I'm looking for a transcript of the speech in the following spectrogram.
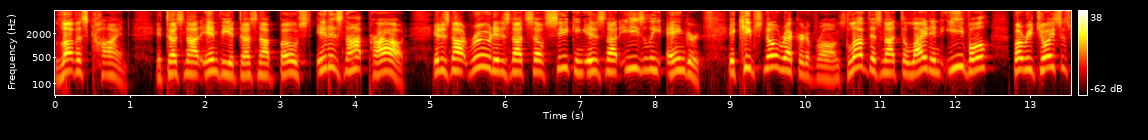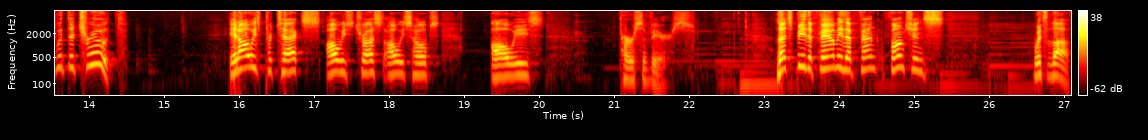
love is kind. It does not envy, it does not boast, it is not proud. It is not rude. It is not self seeking. It is not easily angered. It keeps no record of wrongs. Love does not delight in evil, but rejoices with the truth. It always protects, always trusts, always hopes, always perseveres. Let's be the family that fun- functions with love.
